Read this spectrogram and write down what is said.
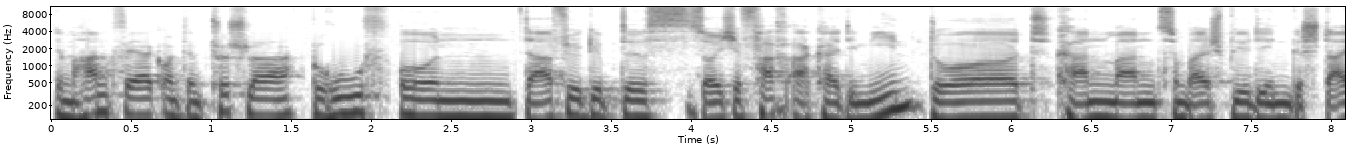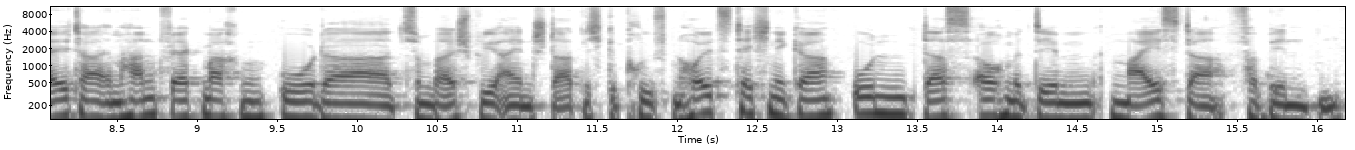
im Handwerk und im Tischlerberuf. Und dafür gibt es solche Fachakademien. Dort kann man zum Beispiel den Gestalter im Handwerk machen oder zum Beispiel einen staatlich geprüften Holztechniker und das auch mit dem Meister verbinden.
